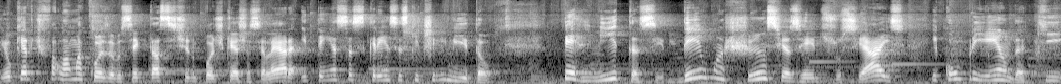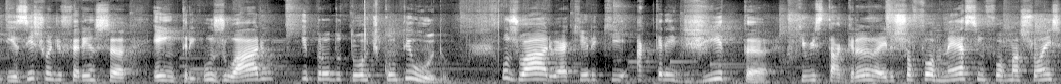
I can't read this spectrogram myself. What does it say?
Eu quero te falar uma coisa, você que está assistindo o podcast Acelera e tem essas crenças que te limitam. Permita-se, dê uma chance às redes sociais e compreenda que existe uma diferença entre usuário e produtor de conteúdo. Usuário é aquele que acredita que o Instagram ele só fornece informações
